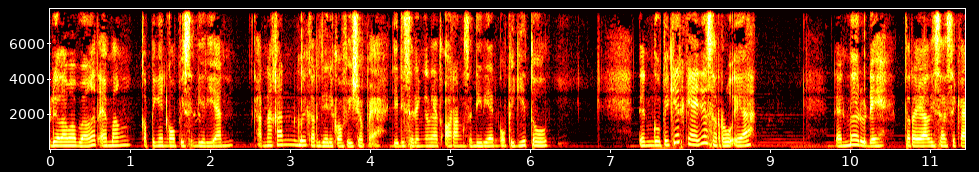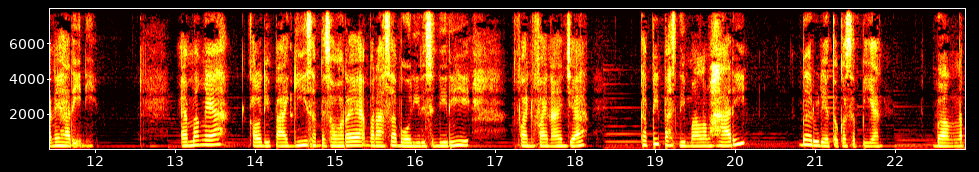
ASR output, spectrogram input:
Udah lama banget emang kepingin ngopi sendirian karena kan gue kerja di coffee shop ya, jadi sering ngeliat orang sendirian kopi gitu. Dan gue pikir kayaknya seru ya. Dan baru deh terrealisasikannya hari ini. Emang ya, kalau di pagi sampai sore merasa bahwa diri sendiri fine-fine aja. Tapi pas di malam hari, baru deh tuh kesepian. Banget.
